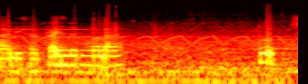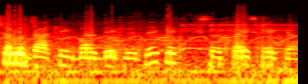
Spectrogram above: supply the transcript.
गाड़ी सरप्राइज़ देने वाला है तो चलो जाके एक बार देख लेते हैं कि सरप्राइज़ है क्या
